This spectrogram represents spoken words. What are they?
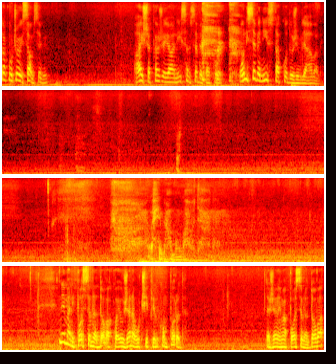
Tako čovjek sam sebi. Ajša kaže, ja nisam sebe tako... Oni sebe nisu tako doživljavali. Rahimahumullahu ta'ala. Nema ni posebna dova koju žena uči prilikom poroda da žena ima posebna dova,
